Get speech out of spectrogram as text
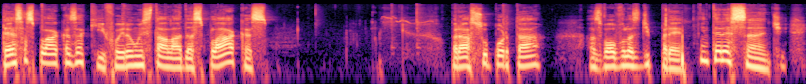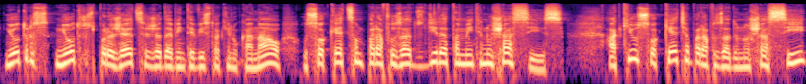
dessas placas aqui. Foram instaladas placas para suportar as válvulas de pré. Interessante. Em outros, em outros projetos, vocês já devem ter visto aqui no canal, os soquetes são parafusados diretamente no chassi. Aqui o soquete é parafusado no chassi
